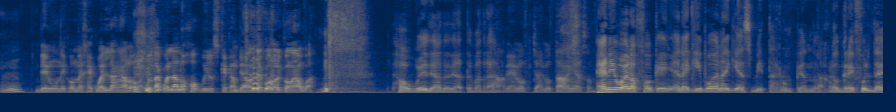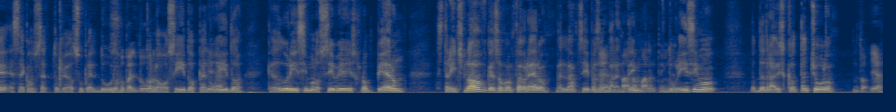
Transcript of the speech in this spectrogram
¿Mm? Bien único. Me recuerdan a los. ¿Tú te acuerdas los Hot Wheels que cambiaban de color con agua? How will ya te tiraste para atrás. Ah, bien, ya me gustaban eso. Anyway, los fucking, el equipo de Nike SB está rompiendo. Está rompiendo. Los Grateful Dead, ese concepto quedó súper duro. Súper duro. Con los ositos, peluditos. Quedó durísimo. Los Civils rompieron. Strange Love, que eso fue en febrero, ¿verdad? Sí, para San Yeah, Valentín. San Valentín. Durísimo. Los de Travis Scott tan chulos. Do- ¿Yeah?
